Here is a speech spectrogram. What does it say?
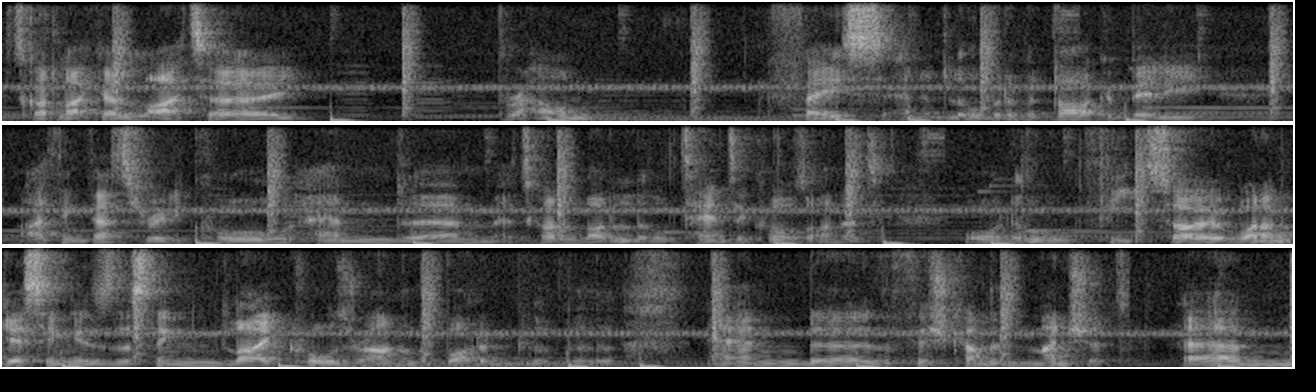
it's got like a lighter brown face and a little bit of a darker belly. I think that's really cool and um, it's got a lot of little tentacles on it or little feet. So what I'm guessing is this thing like crawls around on the bottom blah, blah, blah, and uh, the fish come and munch it. Um,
